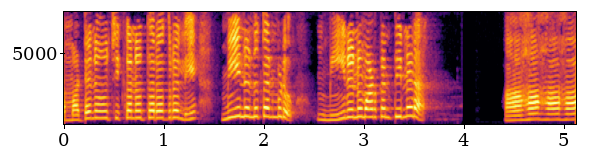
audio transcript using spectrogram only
ಮಟನು ಚಿಕನ್ ತರೋದ್ರಲ್ಲಿ ಮೀನನ್ನು ತಂದ್ಬಿಡು. ಮೀನನ್ನು ಮಾಡ್ಕೊಂಡು ತಿನ್ನೋಣ. ಹಾ ಹಾ.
